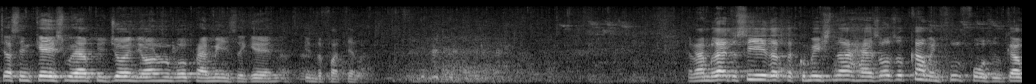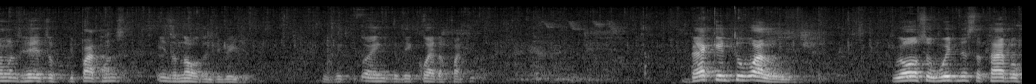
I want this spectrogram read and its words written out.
Just in case we have to join the Honorable Prime Minister again in the fatele. And I'm glad to see that the Commissioner has also come in full force with government heads of departments in the Northern Division. It's going to be quite a party. Back into Tuvalu, we also witnessed a type of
